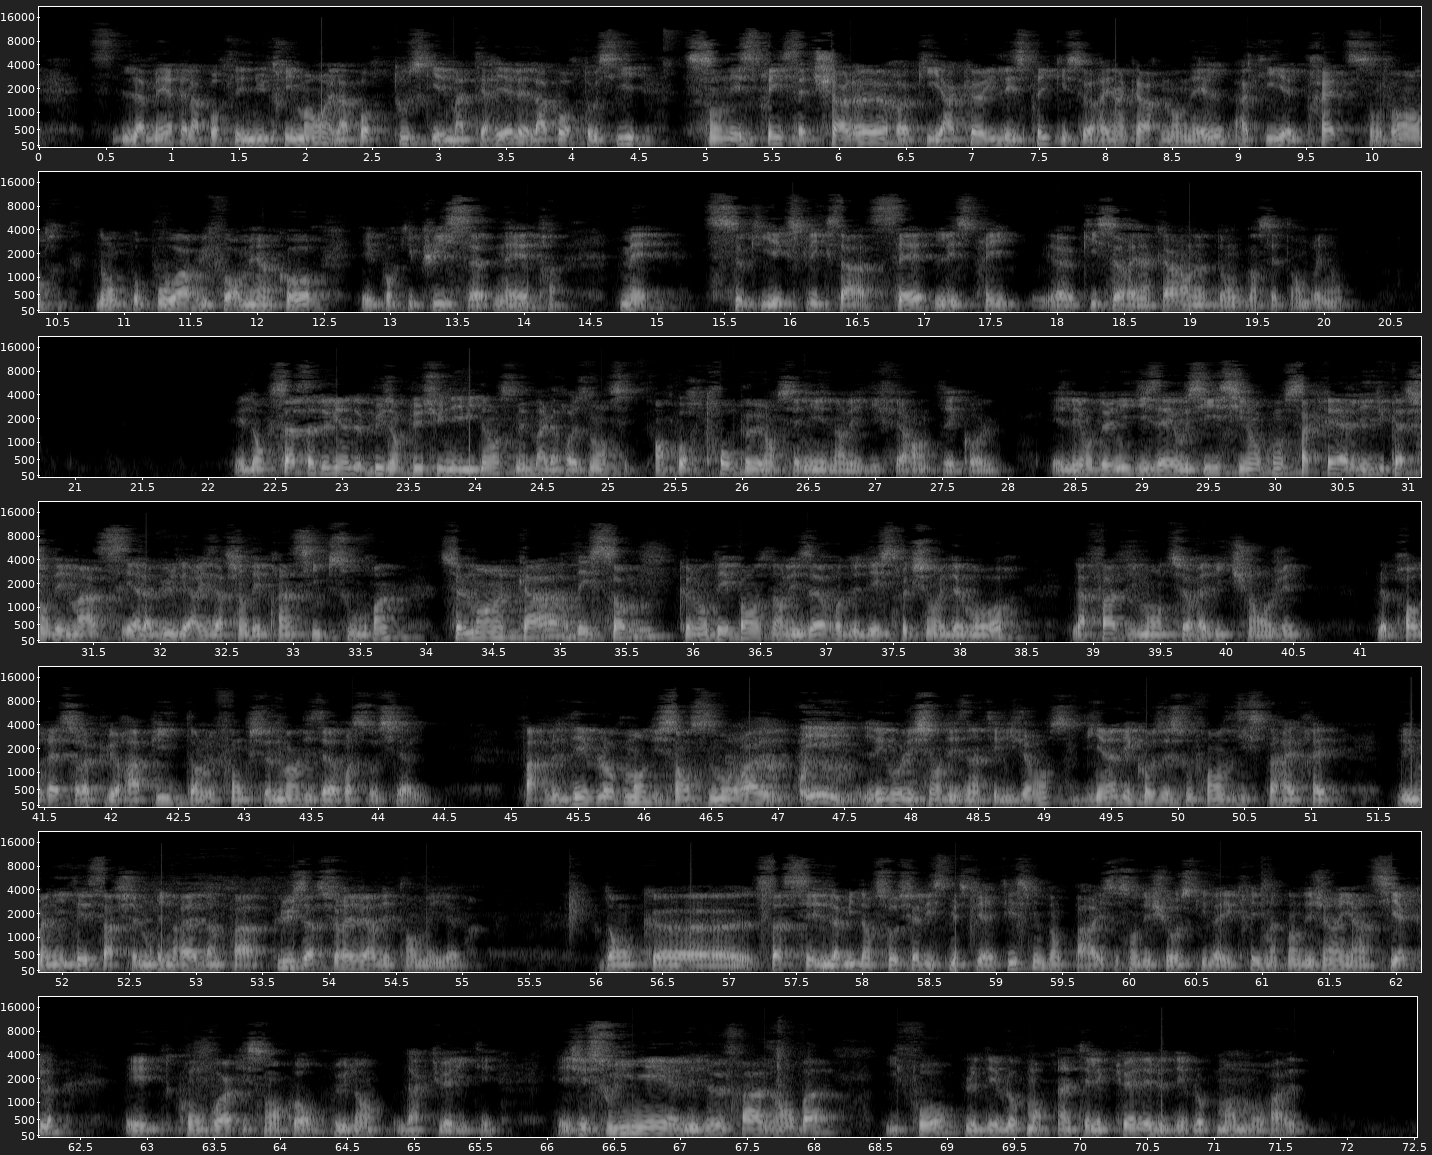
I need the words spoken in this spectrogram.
la mère, elle apporte les nutriments, elle apporte tout ce qui est matériel, elle apporte aussi son esprit, cette chaleur qui accueille l'esprit qui se réincarne en elle, à qui elle prête son ventre, donc pour pouvoir lui former un corps et pour qu'il puisse naître. Mais ce qui explique ça, c'est l'esprit euh, qui se réincarne donc dans cet embryon. Et donc ça, ça devient de plus en plus une évidence, mais malheureusement, c'est encore trop peu enseigné dans les différentes écoles. Et Léon Denis disait aussi, si l'on consacrait à l'éducation des masses et à la vulgarisation des principes souverains seulement un quart des sommes que l'on dépense dans les œuvres de destruction et de mort, la face du monde serait vite changée. Le progrès serait plus rapide dans le fonctionnement des œuvres sociales. Par le développement du sens moral et l'évolution des intelligences, bien des causes de souffrance disparaîtraient, l'humanité s'achemrinerait d'un pas plus assuré vers des temps meilleurs. Donc euh, ça c'est l'ami dans socialisme et spiritisme. Donc pareil, ce sont des choses qu'il a écrites maintenant déjà il y a un siècle et qu'on voit qui sont encore brûlants d'actualité. Et j'ai souligné les deux phrases en bas. Il faut le développement intellectuel et le développement moral.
